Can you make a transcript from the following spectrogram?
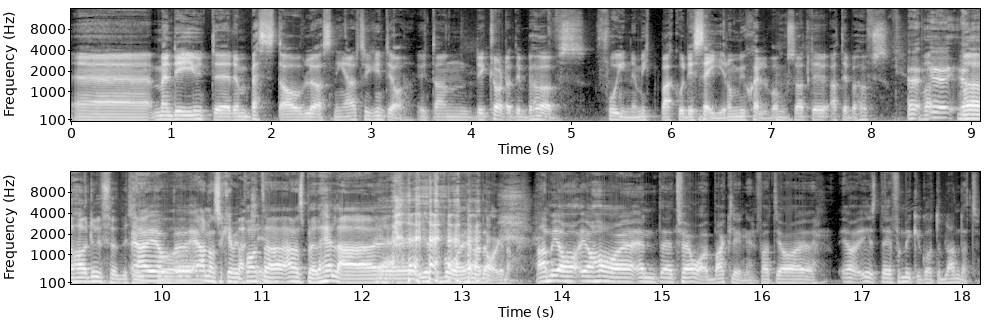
Eh, men det är ju inte den bästa av lösningar tycker inte jag. Utan det är klart att det behövs få in en mittback och det säger de ju själva också att det, att det behövs. Va, vad har du för betyg ja, jag, på Annars kan vi backlinjen? prata, annars blir det hela äh, Göteborg hela dagen. Ja, men jag, jag har en, en tvåa i backlinjen för att jag, jag, det är för mycket gott och blandat.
